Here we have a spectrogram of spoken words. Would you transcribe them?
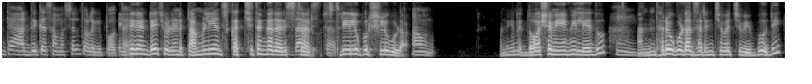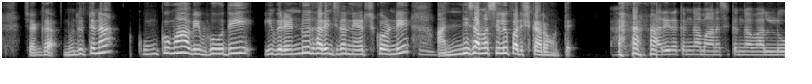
అంటే ఆర్థిక సమస్యలు తొలగిపోతాయి. ఎందుకంటే చూడండి తమిళియన్స్ ఖచ్చితంగా ధరిస్తారు. స్త్రీలు పురుషులు కూడా. అవును. అందుకని దోషం ఏమీ లేదు. అందరూ కూడా ధరించవచ్చు విభూది చక్కగా నుదుటిన కుంకుమ విభూది ఇవి రెండు ధరించడం నేర్చుకోండి. అన్ని సమస్యలు పరిష్కారం అవుతాయి శారీరకంగా మానసికంగా వాళ్ళు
